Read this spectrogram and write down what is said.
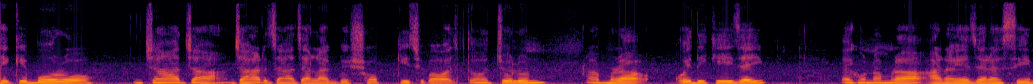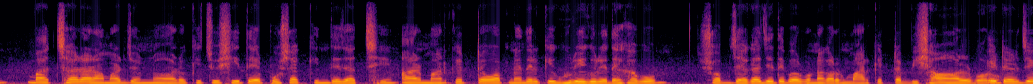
থেকে বড় যা যা যার যা যা লাগবে সব কিছু পাওয়া যায়। তো চলুন আমরা ওইদিকেই যাই। এখন আমরা আড়াই হাজার আছি। বাচ্চার আর আমার জন্য আরও কিছু শীতের পোশাক কিনতে যাচ্ছি। আর মার্কেটটাও আপনাদেরকে ঘুরে ঘুরে দেখাবো। সব জায়গায় যেতে পারব না কারণ মার্কেটটা বিশাল বড়। এটার যে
